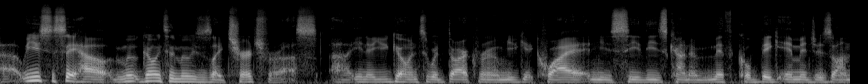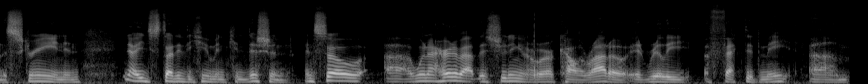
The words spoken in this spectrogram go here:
uh, we used to say how going to the movies is like church for us. Uh, you know, you go into a dark room, you get quiet, and you see these kind of mythical big images on the screen, and you know, you study the human condition. And so, uh, when I heard about this shooting in Aurora, Colorado, it really affected me. Um,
